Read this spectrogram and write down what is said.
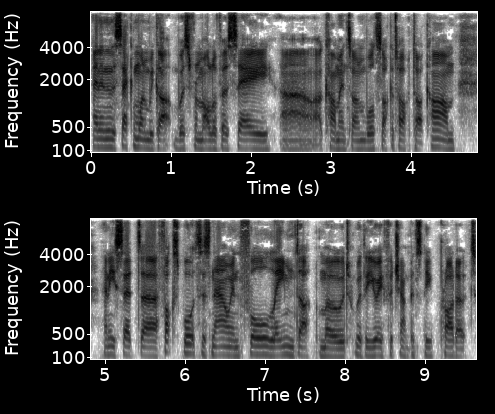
And then the second one we got was from Oliver Say, uh, a comment on worldsoccertalk.com. And he said, uh, Fox Sports is now in full lame duck mode with the UEFA Champions League product.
